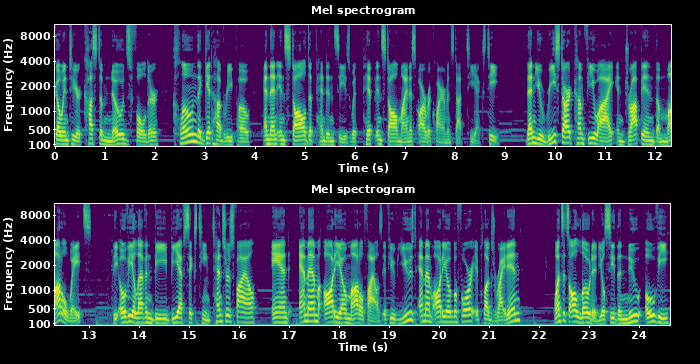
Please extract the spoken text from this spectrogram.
go into your custom nodes folder, clone the GitHub repo, and then install dependencies with pip install -r requirements.txt. Then you restart Comfy UI and drop in the model weights, the OV11B BF16 tensors file, and MM audio model files. If you've used MM audio before, it plugs right in. Once it's all loaded, you'll see the new Ovi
